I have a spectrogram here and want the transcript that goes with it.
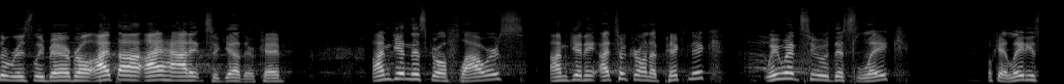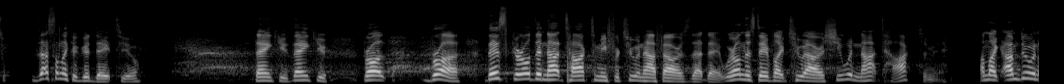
the Risley Bear, bro. I thought I had it together. Okay. I'm getting this girl flowers. I'm getting, I took her on a picnic. We went to this lake. Okay, ladies, does that sound like a good date to you? Thank you, thank you. Bro, bruh, this girl did not talk to me for two and a half hours that day. We were on this day for like two hours. She would not talk to me. I'm like, I'm doing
